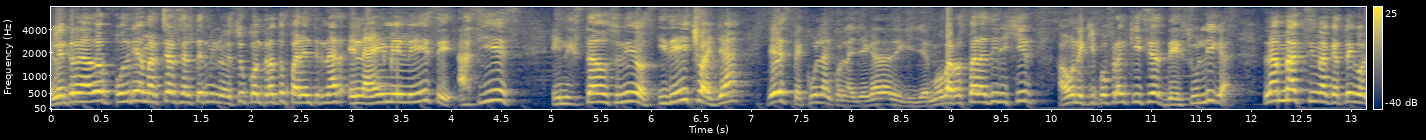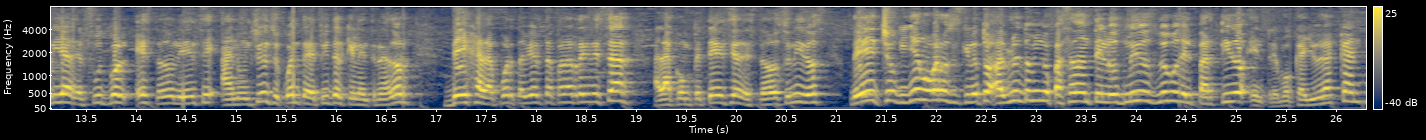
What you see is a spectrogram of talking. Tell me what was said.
El entrenador podría marcharse al término de su contrato para entrenar en la MLS. Así es, en Estados Unidos. Y de hecho allá ya especulan con la llegada de Guillermo Barros para dirigir a un equipo franquicia de su liga. La máxima categoría del fútbol estadounidense anunció en su cuenta de Twitter que el entrenador deja la puerta abierta para regresar a la competencia de Estados Unidos. De hecho, Guillermo Barros Esqueloto habló el domingo pasado ante los medios luego del partido entre Boca y Huracán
